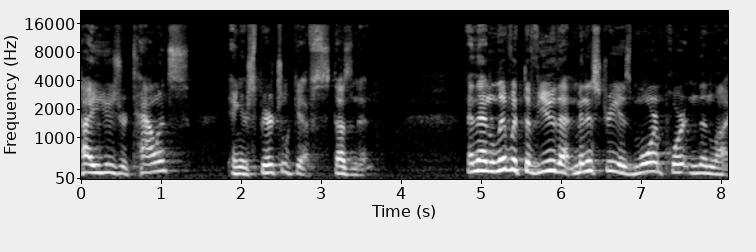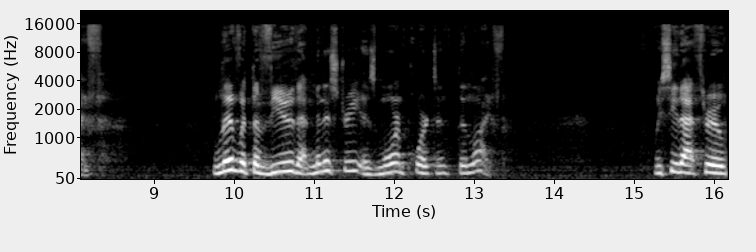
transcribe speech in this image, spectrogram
how you use your talents, and your spiritual gifts, doesn't it? And then live with the view that ministry is more important than life. Live with the view that ministry is more important than life. We see that through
